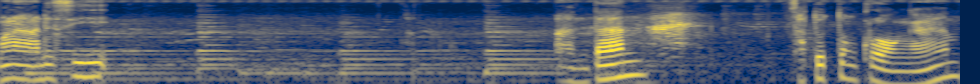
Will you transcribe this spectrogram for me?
Mana ada sih? Antan satu tongkrongan.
